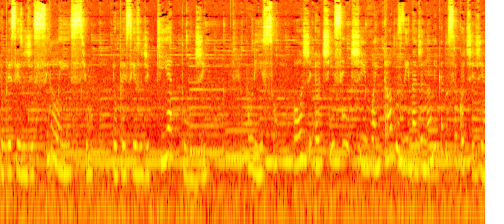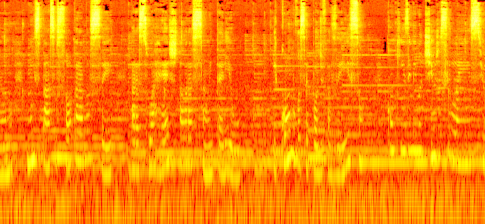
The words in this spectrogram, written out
eu preciso de silêncio, eu preciso de quietude. Por isso, hoje eu te incentivo a introduzir na dinâmica do seu cotidiano um espaço só para você, para sua restauração interior. E como você pode fazer isso? Com 15 minutinhos de silêncio,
